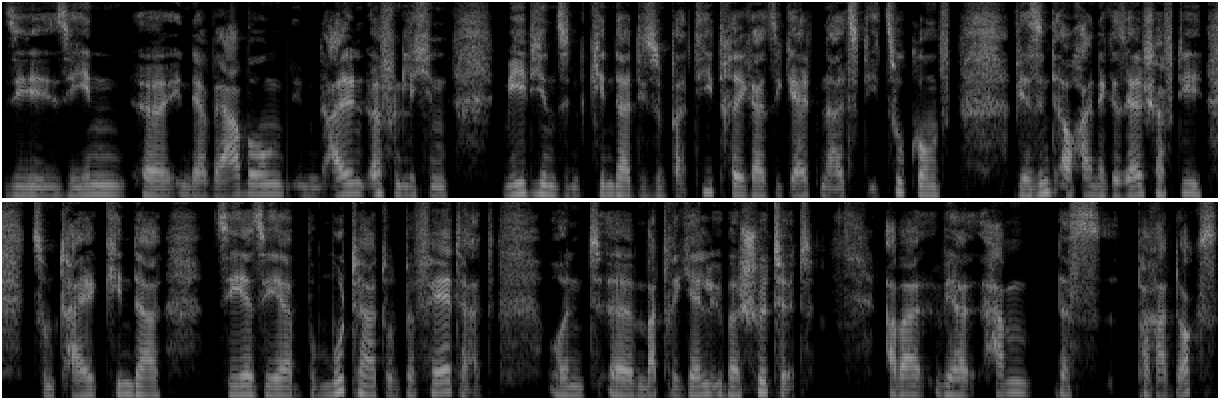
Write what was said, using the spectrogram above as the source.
Sie sehen äh, in der Werbung, in allen öffentlichen Medien sind Kinder die Sympathieträger. Sie gelten als die Zukunft. Wir sind auch eine Gesellschaft, die zum Teil Kinder sehr, sehr bemuttert und befätert und materiell überschüttet. Aber wir haben das paradox,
